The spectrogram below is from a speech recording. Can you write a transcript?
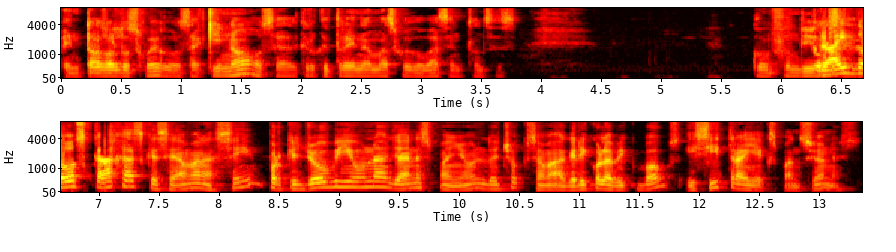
en todos los juegos. Aquí no, o sea, creo que trae nada más juego base, entonces confundido. Pero hay dos cajas que se llaman así, porque yo vi una ya en español, de hecho, que se llama Agrícola Big Box y sí trae expansiones.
